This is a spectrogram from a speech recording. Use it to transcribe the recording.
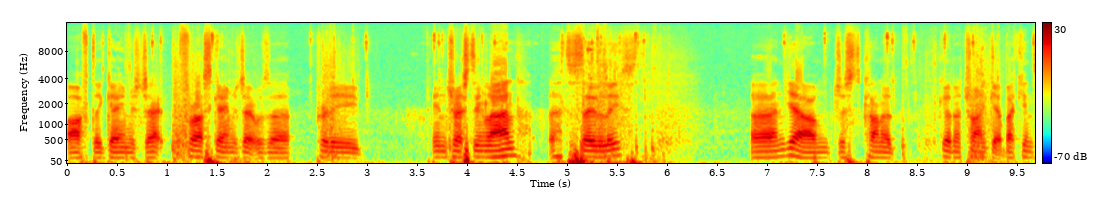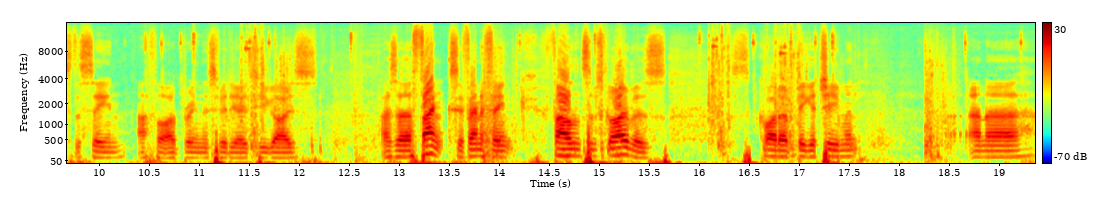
After Gamers Jack, for us, Gamers Jack was a pretty interesting LAN, to say the least. and yeah, I'm just kind of gonna try and get back into the scene. I thought I'd bring this video to you guys as a thanks, if anything, thousand subscribers. It's quite a big achievement, and uh,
